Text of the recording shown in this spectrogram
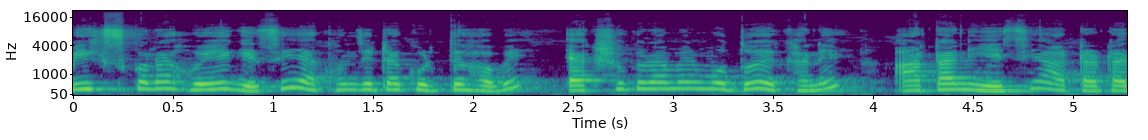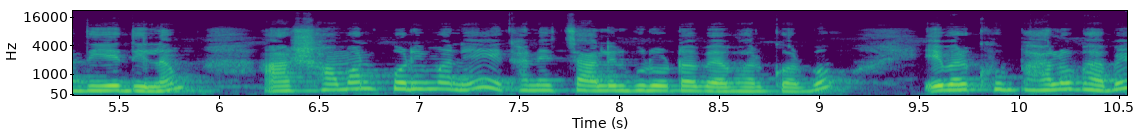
মিক্স করা হয়ে গেছে, এখন যেটা করতে হবে, একশো গ্রামের মতো এখানে আটা নিয়েছি, আটাটা দিয়ে দিলাম, আর সমান পরিমাণে এখানে চালের গুঁড়োটা ব্যবহার করব। এবার খুব ভালোভাবে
